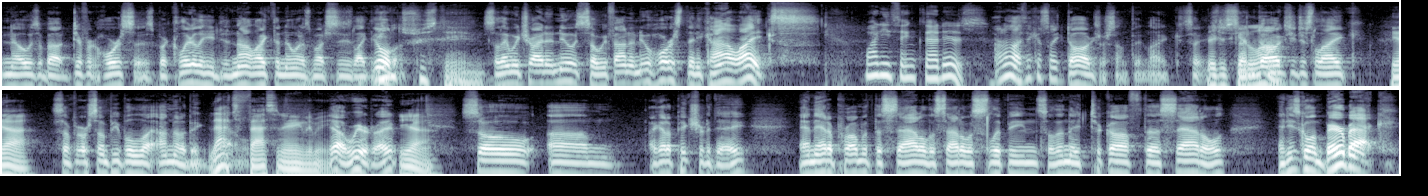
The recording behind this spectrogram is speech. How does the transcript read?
knows about different horses, but clearly he did not like the new one as much as he liked the old one. Interesting. So then we tried a new, one. so we found a new horse that he kind of likes. Why do you think that is? I don't know. I think it's like dogs or something. Like so They just get along. Dogs you just like. Yeah. Some or some people. Like, I'm not a big. That's animal. fascinating to me. Yeah, weird, right? Yeah. So um, I got a picture today, and they had a problem with the saddle. The saddle was slipping, so then they took off the saddle, and he's going bareback.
